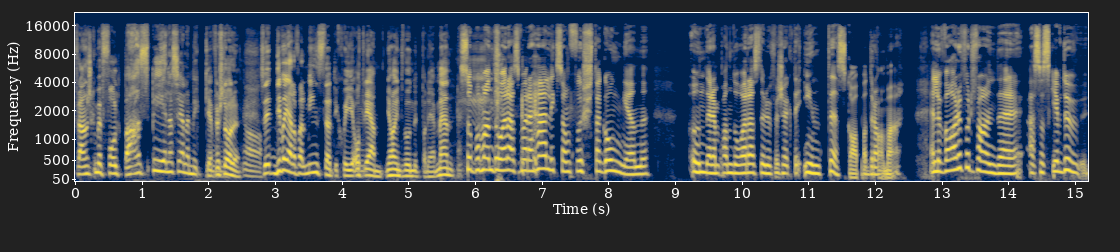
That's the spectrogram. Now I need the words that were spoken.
för annars kommer folk bara han spelar så jävla mycket, förstår du? Ja. Så det var i alla fall min strategi, återigen, jag har inte vunnit på det, men Så på Pandoras, var det här liksom första gången under en Pandoras där du försökte inte skapa drama? Eller var det fortfarande, alltså skrev du,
